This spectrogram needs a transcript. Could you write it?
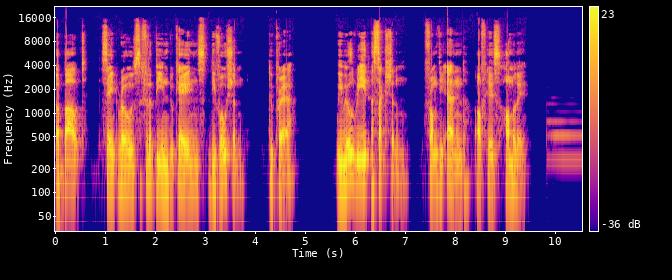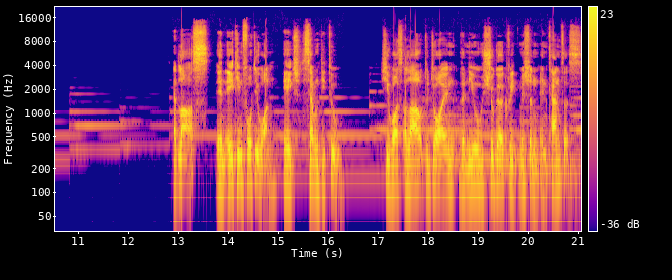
about St. Rose Philippine Duchesne's devotion to prayer. We will read a section from the end of his homily. At last, in 1841, aged 72, she was allowed to join the new Sugar Creek Mission in Kansas.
